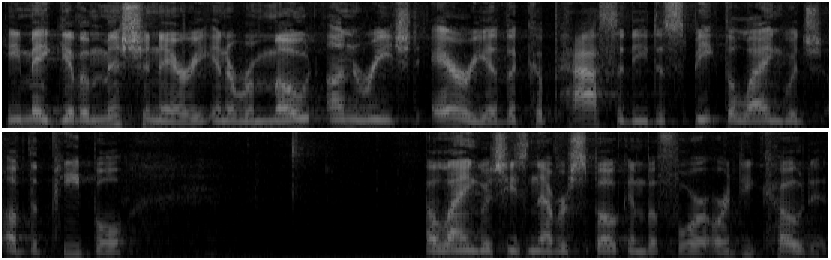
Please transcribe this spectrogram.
He may give a missionary in a remote, unreached area the capacity to speak the language of the people, a language he's never spoken before or decoded.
